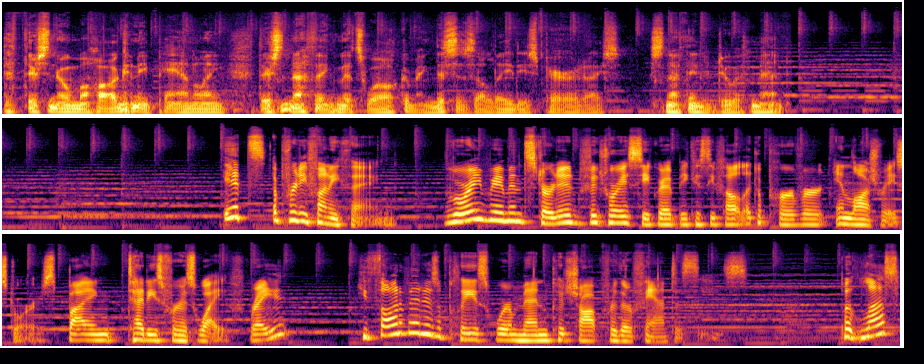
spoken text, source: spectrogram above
there's no mahogany paneling, there's nothing that's welcoming. This is a lady's paradise. It's nothing to do with men. It's a pretty funny thing. Roy Raymond started Victoria's Secret because he felt like a pervert in lingerie stores, buying teddies for his wife, right? He thought of it as a place where men could shop for their fantasies. But Les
